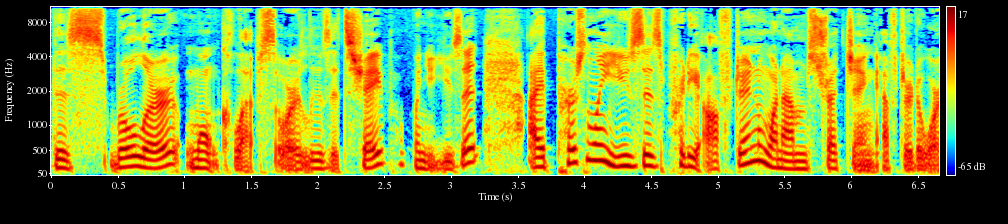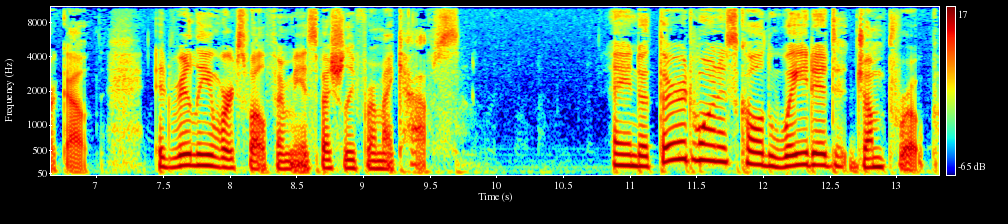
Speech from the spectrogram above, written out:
this roller won't collapse or lose its shape when you use it. I personally use this pretty often when I'm stretching after the workout. It really works well for me, especially for my calves. And the third one is called weighted jump rope.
